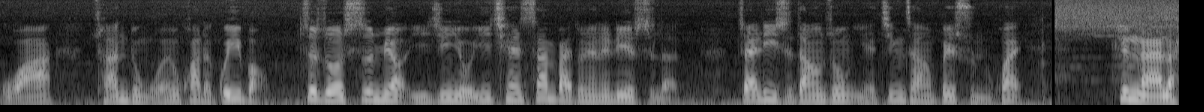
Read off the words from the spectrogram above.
华传统文化的瑰宝。这座寺庙已经有一千三百多年的历史了，在历史当中也经常被损坏。进来了，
